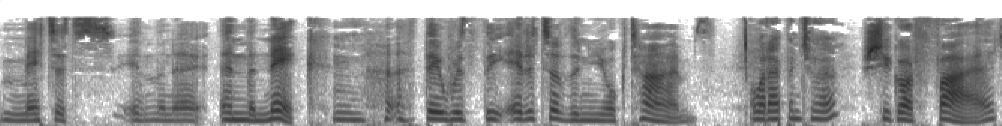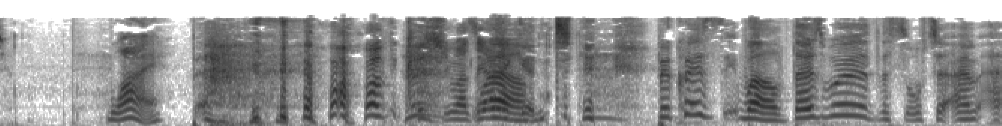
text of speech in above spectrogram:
met it in the ne- in the neck. there was the editor of the New York Times. What happened to her? She got fired Why? because she was Well, arrogant. because, well, those were the sort of um, uh,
